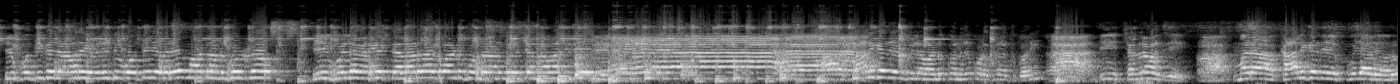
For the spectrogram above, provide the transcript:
ఈ పొద్దుగా ఎవరు ఎవరింటికి పోతే ఎవరే మాట అనుకుంటున్నావు ఈ గుళ్ళ కనుక తెల్లరాకు అనుకుంటున్నాను అనుకుని చంద్రమతి దేవి ఎత్తుకొని ఈ దేవి మరి ఆ కాళికాదేవి పూజారి ఎవరు?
